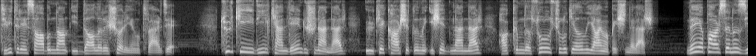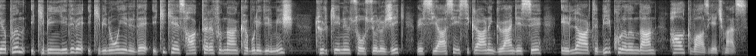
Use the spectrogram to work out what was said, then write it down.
Twitter hesabından iddialara şöyle yanıt verdi. Türkiye'yi değil kendilerini düşünenler, ülke karşıtlığını iş edinenler hakkında Sorosçuluk yalanı yayma peşindeler. Ne yaparsanız yapın 2007 ve 2017'de iki kez halk tarafından kabul edilmiş, Türkiye'nin sosyolojik ve siyasi istikrarının güvencesi 50 artı 1 kuralından halk vazgeçmez.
